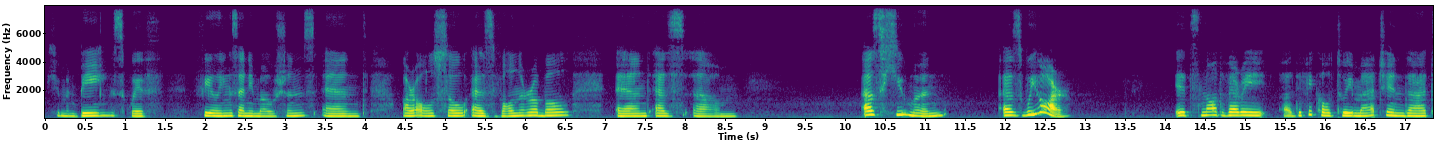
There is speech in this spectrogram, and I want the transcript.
human beings with feelings and emotions and are also as vulnerable and as um, as human as we are. It's not very uh, difficult to imagine that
